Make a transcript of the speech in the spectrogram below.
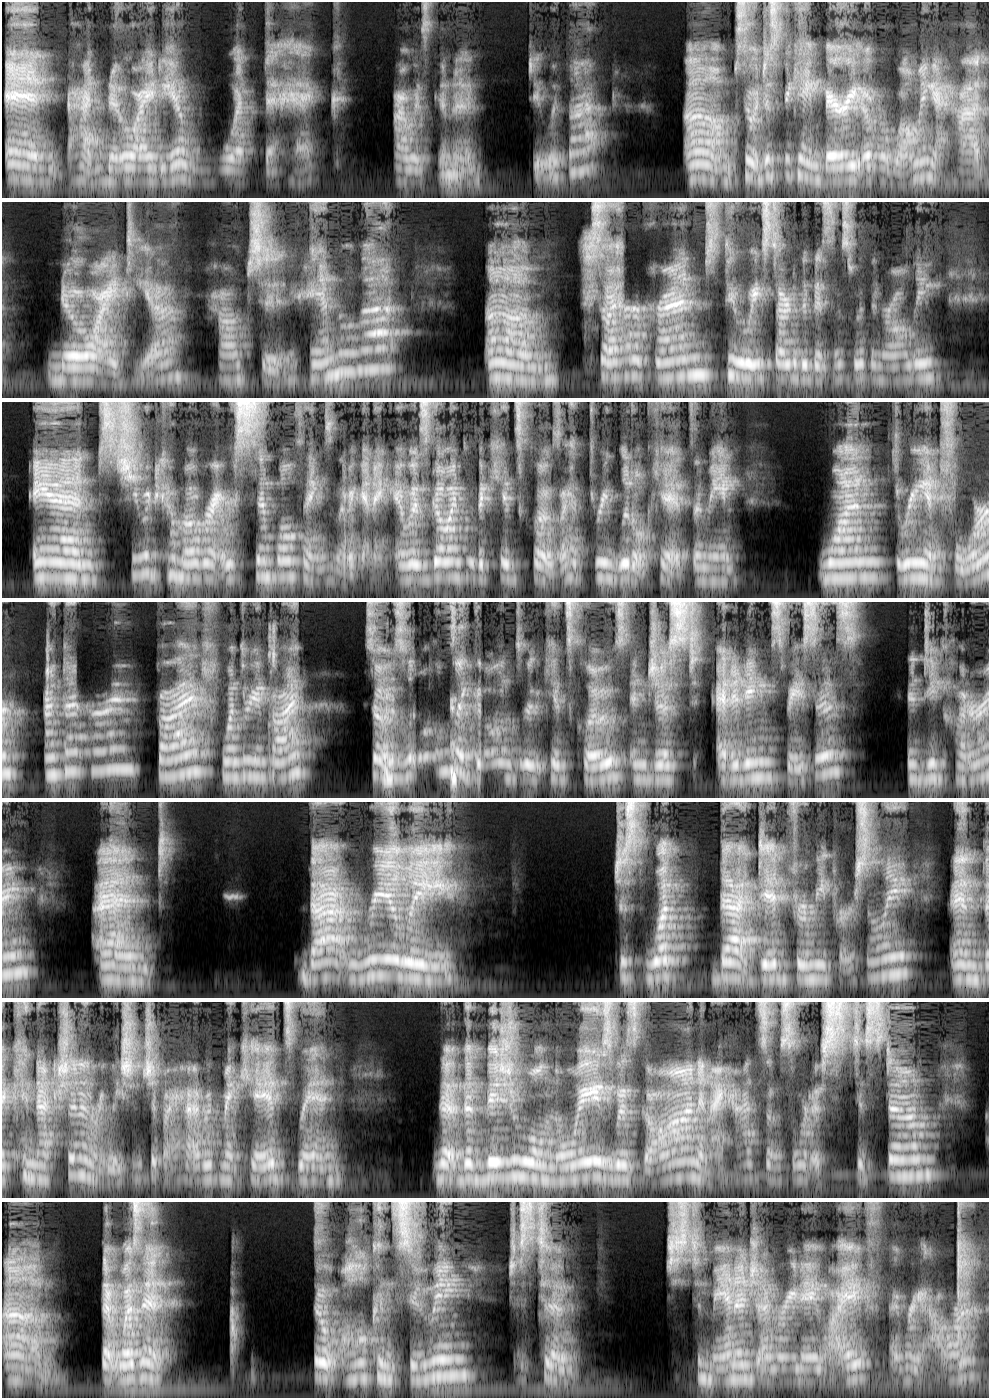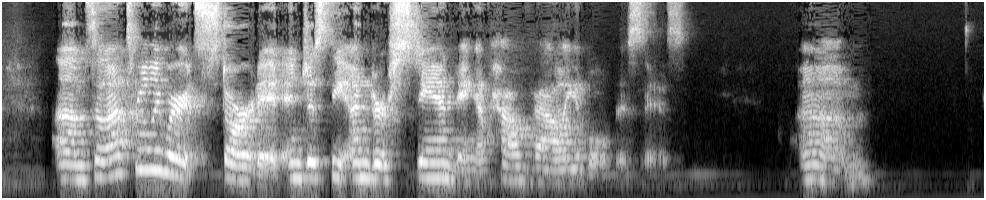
and had no idea what the heck I was going to do with that. Um, so it just became very overwhelming. I had no idea how to handle that. Um, so I had a friend who we started the business with in Raleigh, and she would come over. It was simple things in the beginning. It was going through the kids' clothes. I had three little kids. I mean, one, three, and four at that time. Five, one, three, and five. So it was little things like going through the kids' clothes and just editing spaces and decluttering, and that really just what that did for me personally and the connection and relationship I had with my kids when the, the visual noise was gone and I had some sort of system um, that wasn't so all consuming just to just to manage everyday life every hour. Um, so that's really where it started and just the understanding of how valuable this is. Um,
